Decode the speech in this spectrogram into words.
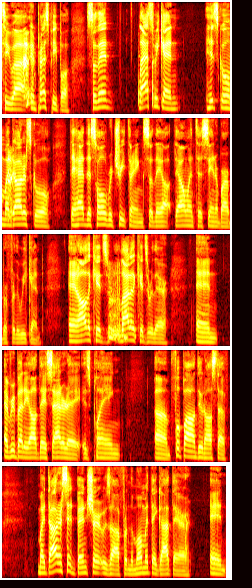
to uh, impress people. So then last weekend, his school and my daughter's school, they had this whole retreat thing. So they all they all went to Santa Barbara for the weekend, and all the kids, a lot of the kids were there, and everybody all day Saturday is playing um, football and doing all stuff. My daughter said Ben's shirt was off from the moment they got there, and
